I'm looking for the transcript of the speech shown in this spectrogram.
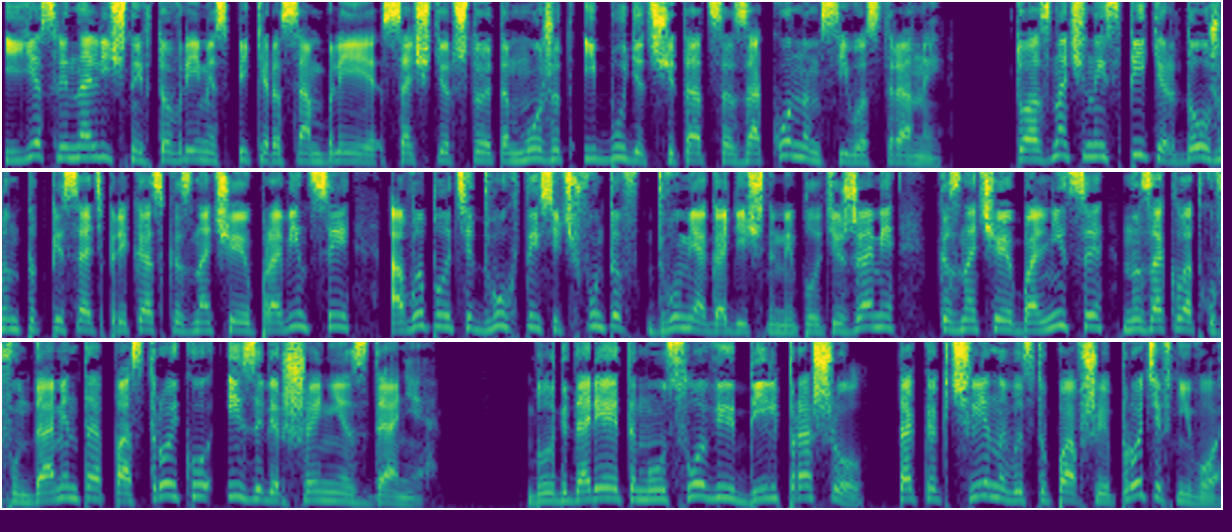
и если наличный в то время спикер ассамблеи сочтет, что это может и будет считаться законным с его стороны, то означенный спикер должен подписать приказ казначею провинции о выплате 2000 фунтов двумя годичными платежами казначею больницы на закладку фундамента, постройку и завершение здания. Благодаря этому условию Биль прошел, так как члены, выступавшие против него,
